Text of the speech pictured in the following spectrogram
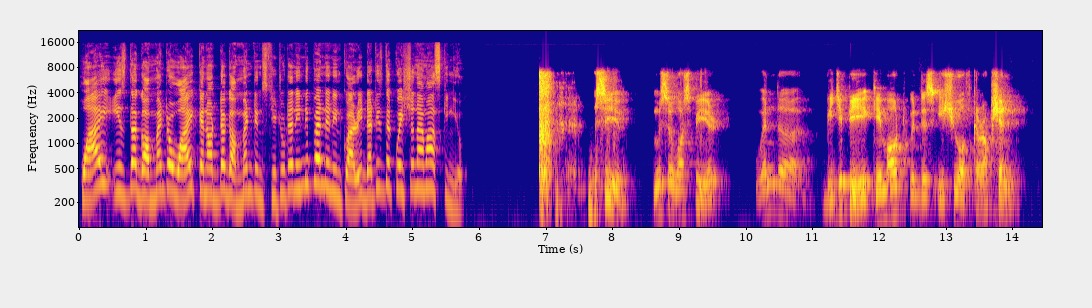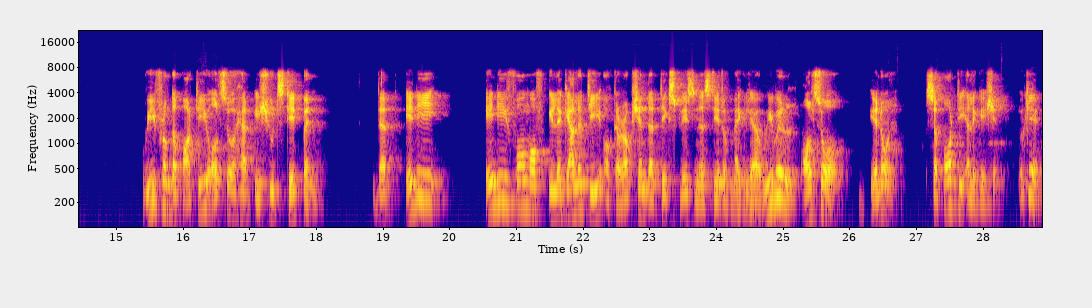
Why is the government or why cannot the government institute an independent inquiry? That is the question I am asking you. See, Mr. Wasbir, when the BJP came out with this issue of corruption, we from the party also had issued statement that any any form of illegality or corruption that takes place in the state of Meghalaya, we will also, you know, support the allegation. Okay.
